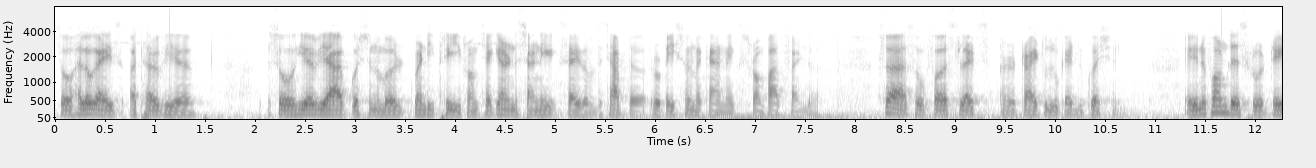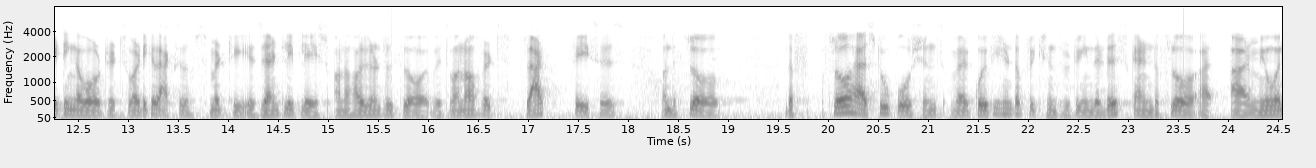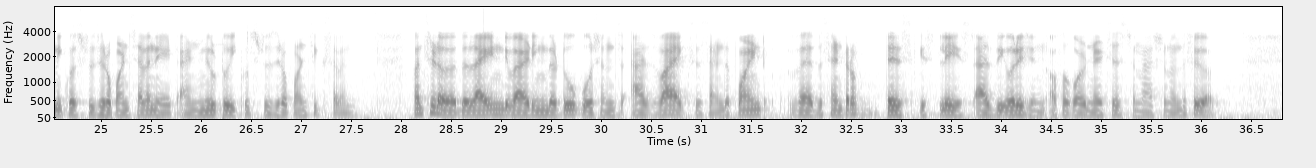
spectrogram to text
So hello guys, Atharv here. So here we have question number 23 from check your understanding exercise of the chapter rotational mechanics from Pathfinder. So yeah, so first let's uh, try to look at the question. A uniform disk rotating about its vertical axis of symmetry is gently placed on a horizontal floor with one of its flat faces on the floor. The floor has two portions where coefficient of frictions between the disk and the floor are, are mu1 equals to 0.78 and mu2 equals to 0.67. Consider the line dividing the two portions as y-axis and the point where the center of disk is placed as the origin of a coordinate system as shown in the figure.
